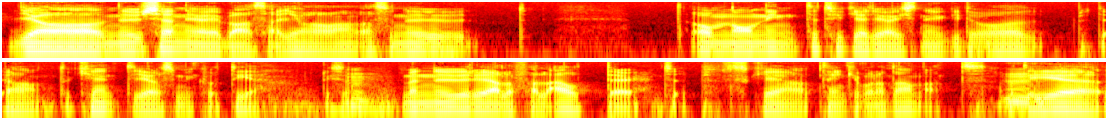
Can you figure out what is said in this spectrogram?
Ja, nu känner jag ju bara så här, ja, alltså nu om någon inte tycker att jag är snygg då, ja, då kan jag inte göra så mycket åt det. Liksom. Mm. Men nu är det i alla fall out there, typ. Ska jag tänka på något annat? Och Mm. det,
